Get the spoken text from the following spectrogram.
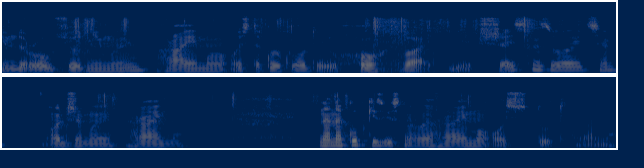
Всім здоров. Сьогодні ми граємо ось такою колодою Хох 2 і 6 називається. Отже, ми граємо. На кубки, звісно, але граємо ось тут. Граємо.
